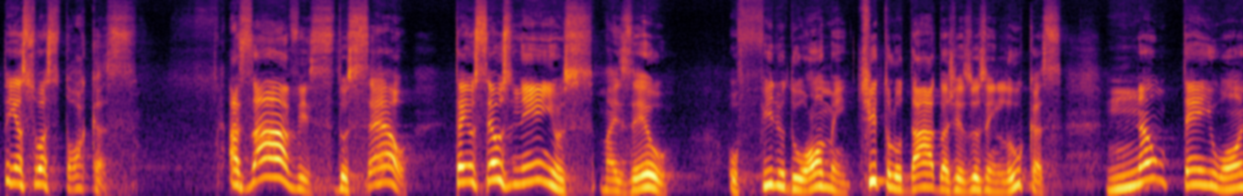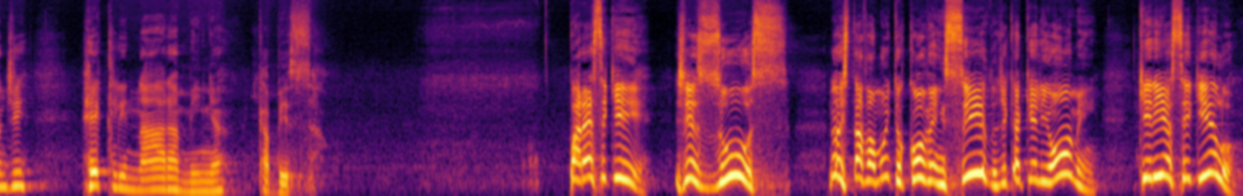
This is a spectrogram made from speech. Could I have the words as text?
têm as suas tocas, as aves do céu têm os seus ninhos, mas eu, o filho do homem, título dado a Jesus em Lucas, não tenho onde reclinar a minha cabeça. Parece que Jesus não estava muito convencido de que aquele homem queria segui-lo.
